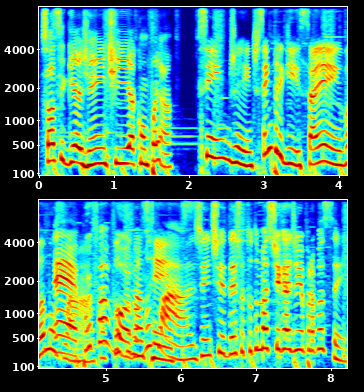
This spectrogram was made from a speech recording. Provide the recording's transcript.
Só seguir a gente e acompanhar. Sim, gente, sem preguiça, hein? Vamos É, lá. por tá favor, nas vamos lá. A gente deixa tudo mastigadinho pra vocês.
